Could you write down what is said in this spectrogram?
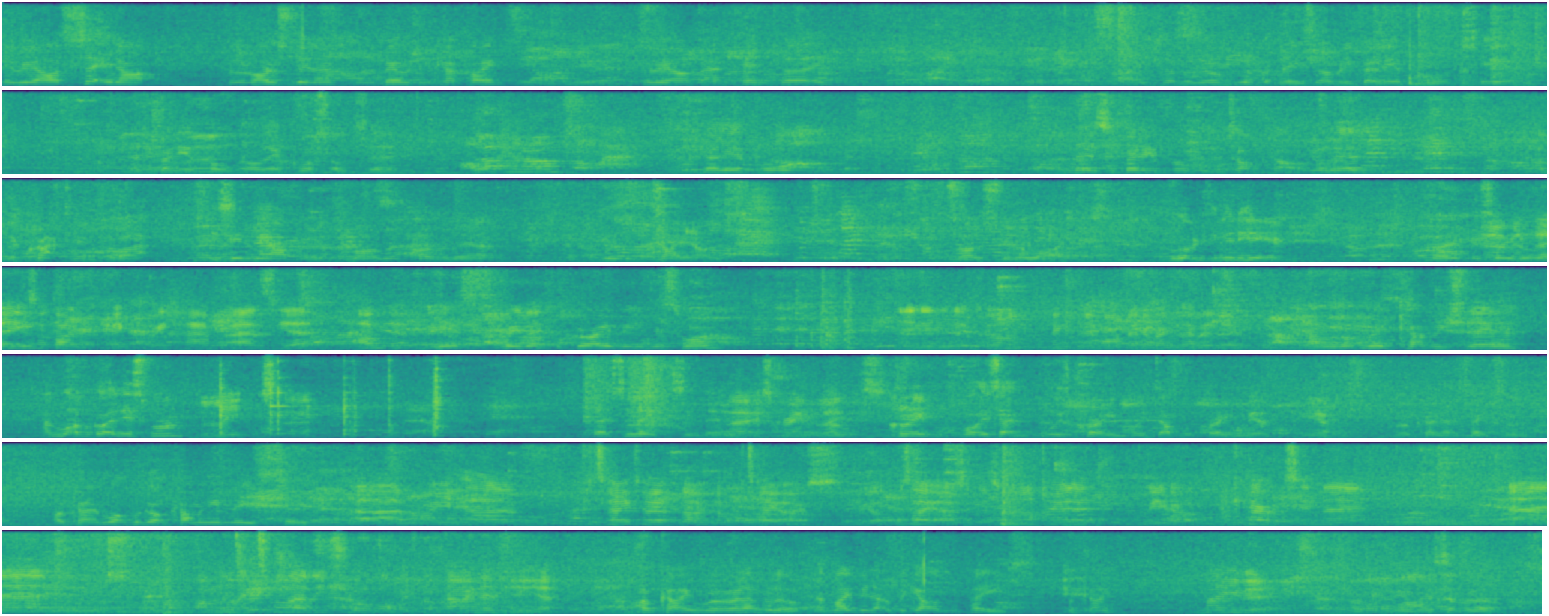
Here we are setting up for the roast dinner at the Belgian Cafe. Here we are about 10.30. Let's have a look. Look at these lovely belly of porks here. That's belly of pork, oh they're croissants there. Belly of pork. And there's the belly of pork with the top cut off there. And the crackling for that is in the oven at the moment over there with the potatoes. Roasting away. Have we got anything in here? No, is Um, anything and these? I don't think we have as yet. Oh yeah, we Yes, we've got the gravy in this one. And then the next one, I'm thinking it might be the red cabbage. And we've got red cabbage there. And what have we got in this one? Leeks there. That's leeks in there. That is cream Um, leeks. cream, what is that with cream? With double cream, yeah? Yep. Okay, that's excellent. Okay, and what have we got coming in these two? Um, we have potato, no, not potatoes. We've got potatoes in this one up here. We got carrots in there, and I'm not entirely sure what we've got going in here yet. Okay, well, we'll have a look. And maybe that'll be garden peas. Okay, Maybe. okay, let's have a look.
